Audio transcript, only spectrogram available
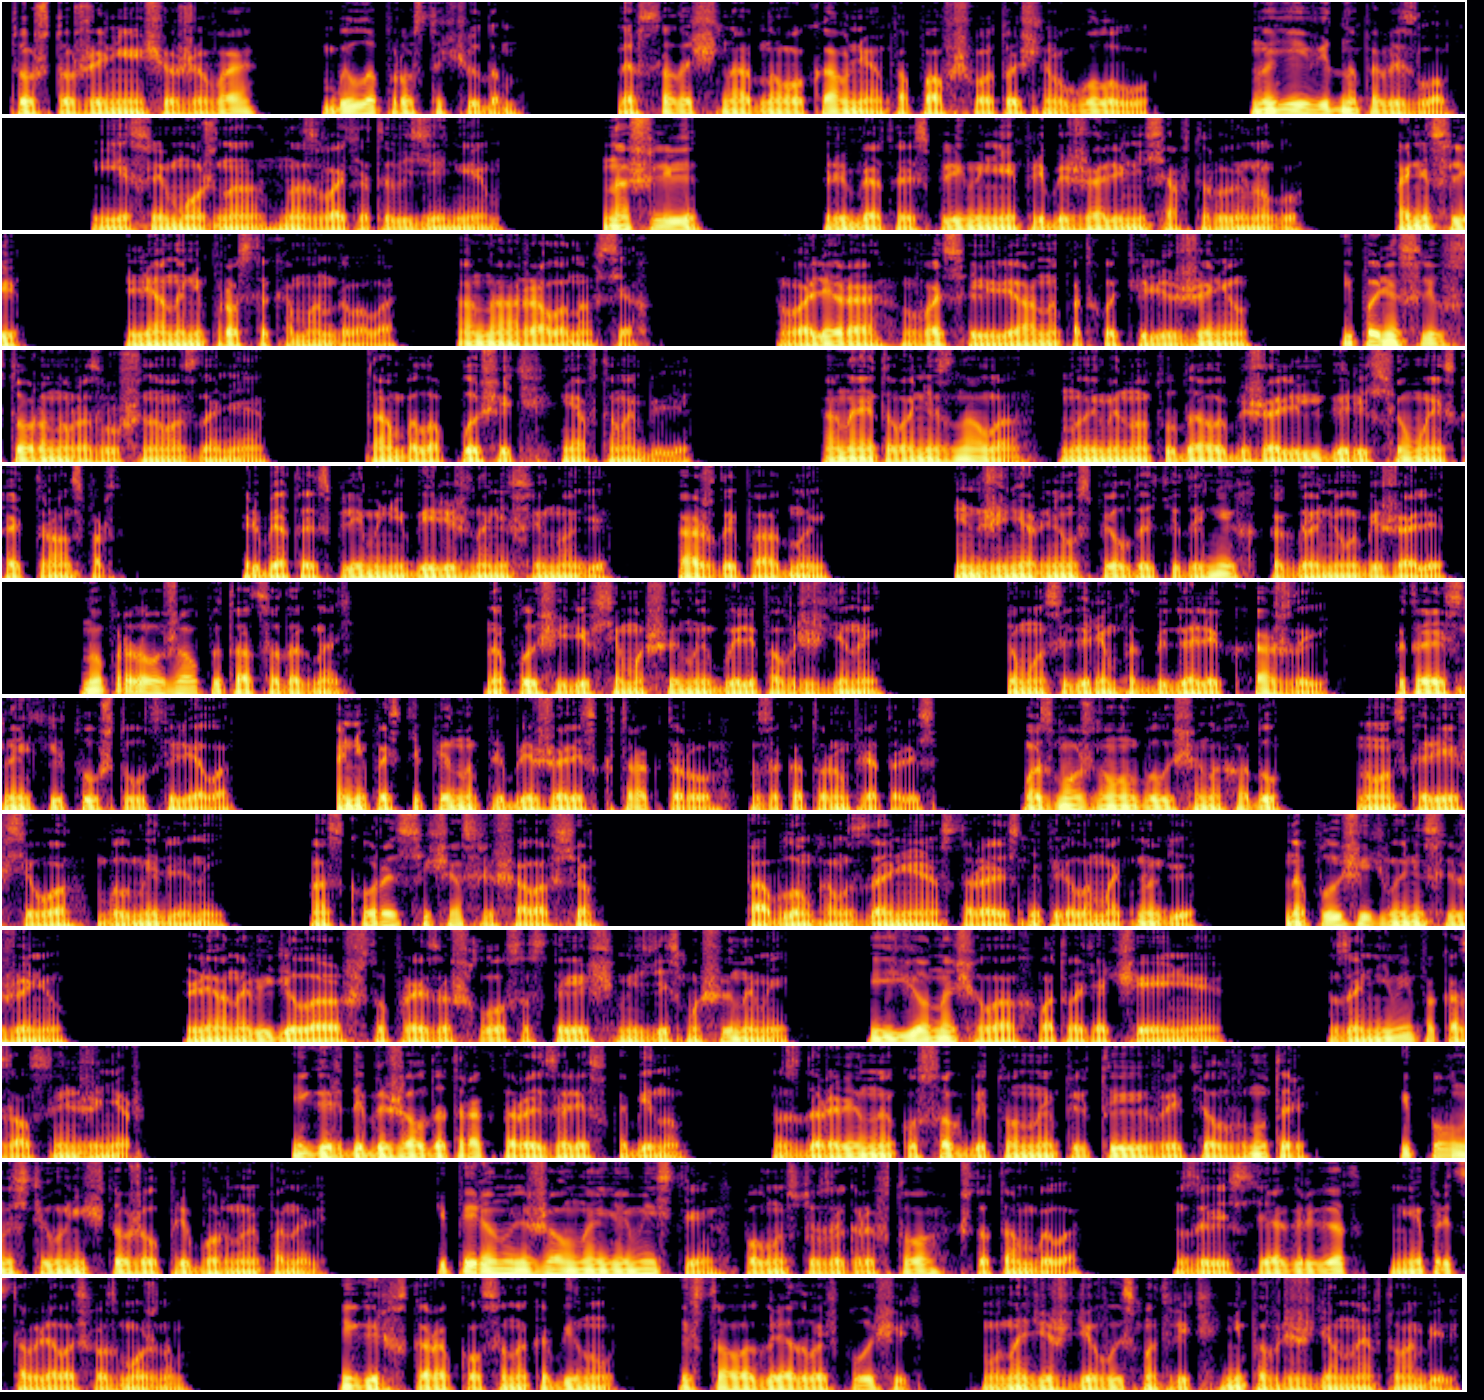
То, что Женя еще жива, было просто чудом. Достаточно одного камня, попавшего точно в голову, но ей, видно, повезло. Если можно назвать это везением. «Нашли!» Ребята из племени прибежали, неся вторую ногу. «Понесли!» Лиана не просто командовала, она орала на всех. Валера, Вася и Лиана подхватили Женю и понесли в сторону разрушенного здания. Там была площадь и автомобили. Она этого не знала, но именно туда убежали Игорь и Сема искать транспорт. Ребята из племени бережно несли ноги, каждый по одной. Инженер не успел дойти до них, когда они убежали, но продолжал пытаться догнать. На площади все машины были повреждены. Тома с Игорем подбегали к каждой, пытаясь найти ту, что уцелела. Они постепенно приближались к трактору, за которым прятались. Возможно, он был еще на ходу, но он, скорее всего, был медленный, а скорость сейчас решала все. По обломкам здания, стараясь не переломать ноги, на площадь вынесли Женю. Лиана видела, что произошло со стоящими здесь машинами, и ее начало охватывать отчаяние. За ними показался инженер. Игорь добежал до трактора и залез в кабину. Здоровенный кусок бетонной плиты влетел внутрь и полностью уничтожил приборную панель. Теперь он лежал на ее месте, полностью закрыв то, что там было. Завести агрегат не представлялось возможным. Игорь вскарабкался на кабину и стал оглядывать площадь, в надежде высмотреть неповрежденный автомобиль.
